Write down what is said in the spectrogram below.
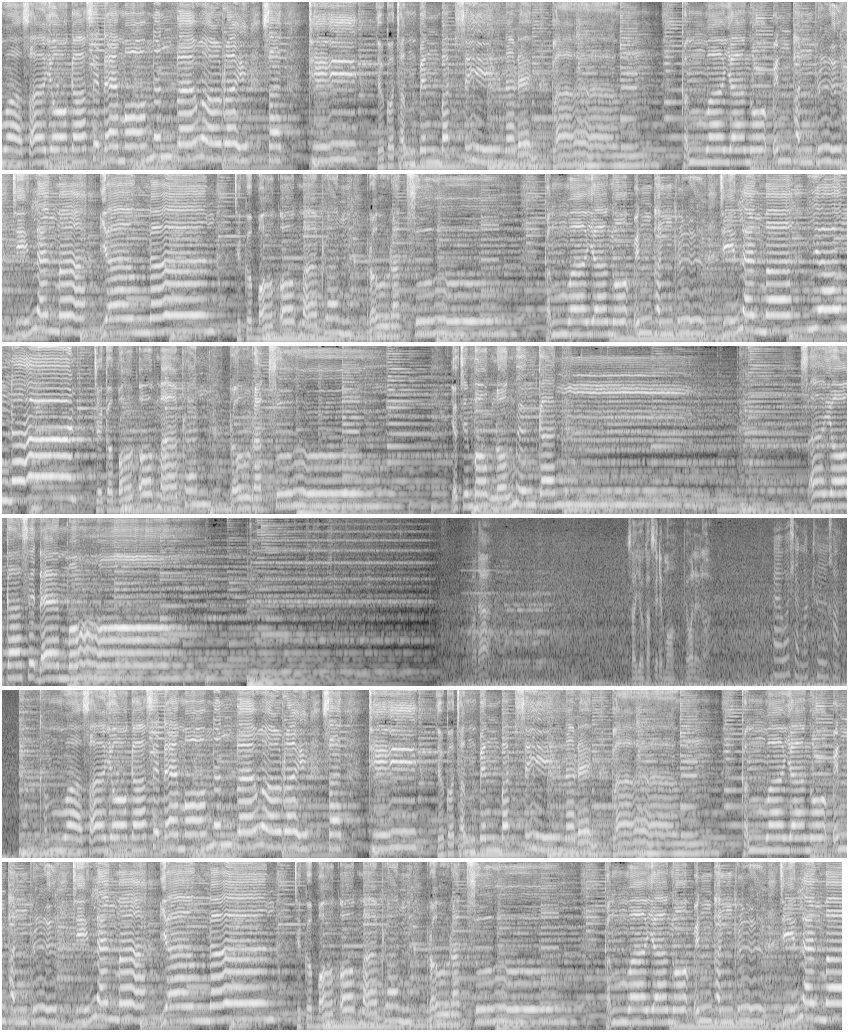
ว่าสายอกาเสดแดมอนั้นแปลว่าอะไร สักทีเธอก็ทำเป็นบัตรสีหน้าแดงกลางคำว่าอย่าโงะเป็นพันธุ์พืชที่แรงมาอย่างนั้นเธอก็บอกออกมาพรัน เรารักสู้ คำว่าอย่างงาะเป็นพันธุ์พืชที่แรงมาอย่างนั้นเธอก็บอกออกมาพรัน เรารักสูอยากจะบอกน้องเหมือนกัน สายอกาเสดแดมอพ ซายโยกาเซเดมอแปลว่าอะไรเหรอ แปลว่าฉันรักเธอค่ะ คำว่าสายอกาเสดแดมอนั้นแปลว่าอะไร สักทีเธอก็ทำเป็นบัตรสีหน้าแดงกลางคำว่าอย่างโงะเป็นพันธุ์พืชที่แรงมาอย่างนั้น เธอก็บอกออกมาพรัน เรารักสู้คำว่าอย่างโงะเป็นพันพรือที่แรงมา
